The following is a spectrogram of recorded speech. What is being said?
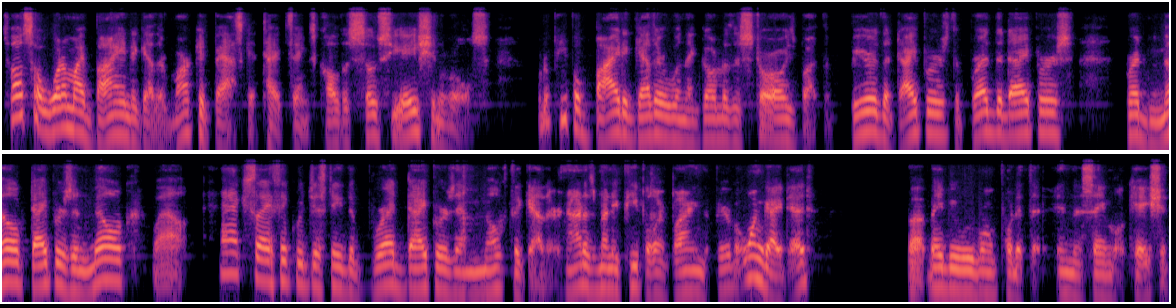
It's also what am I buying together, market basket type things called association rules. What do people buy together when they go to the store? Always bought the beer, the diapers, the bread, the diapers, bread, milk, diapers, and milk. Well, actually, I think we just need the bread, diapers, and milk together. Not as many people are buying the beer, but one guy did. But maybe we won't put it in the same location.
